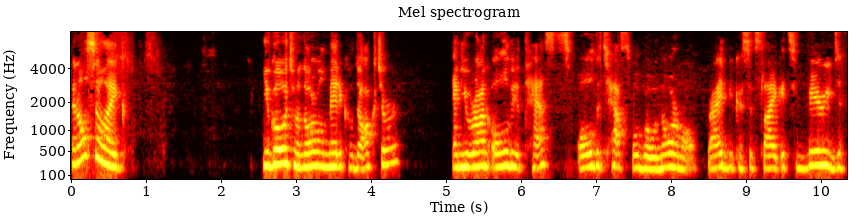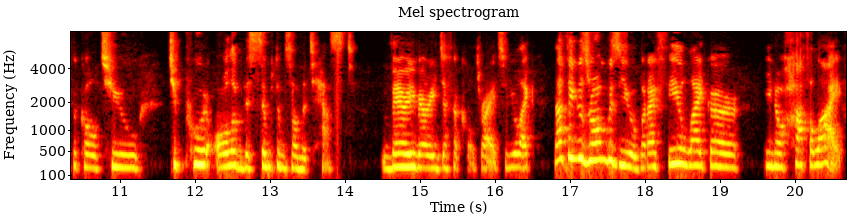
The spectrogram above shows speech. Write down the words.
and also like, you go to a normal medical doctor and you run all the tests, all the tests will go normal, right? Because it's like, it's very difficult to, to put all of the symptoms on the test. Very, very difficult, right? So you're like, nothing is wrong with you, but I feel like a, you know, half alive.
